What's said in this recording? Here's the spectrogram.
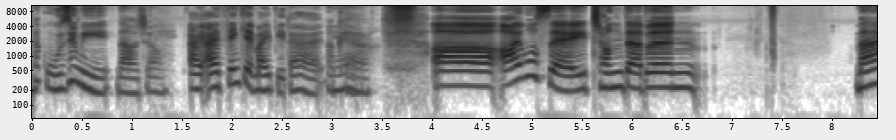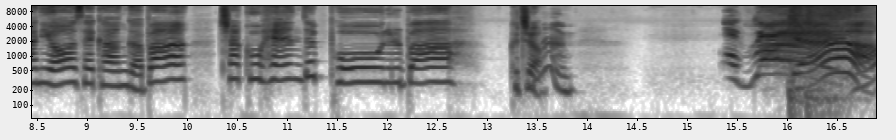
자꾸 웃음이 나오죠. I I think it might be that. Okay. Yeah. Uh, I will say 정답은 많이 어색한가 봐. 자꾸 핸드폰을 봐. 그쵸? Yeah.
